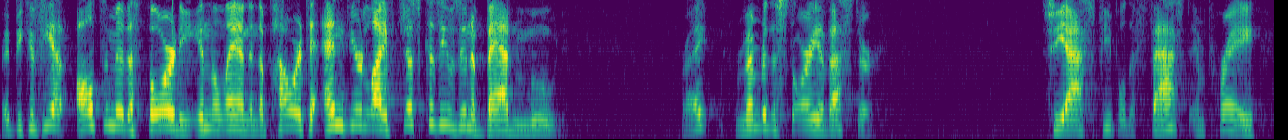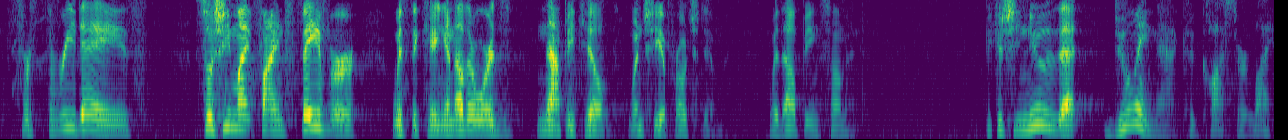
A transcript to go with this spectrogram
Right? Because he had ultimate authority in the land and the power to end your life just because he was in a bad mood. Right? Remember the story of Esther. She asked people to fast and pray for three days so she might find favor with the king. In other words, not be killed when she approached him without being summoned. Because she knew that doing that could cost her life.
